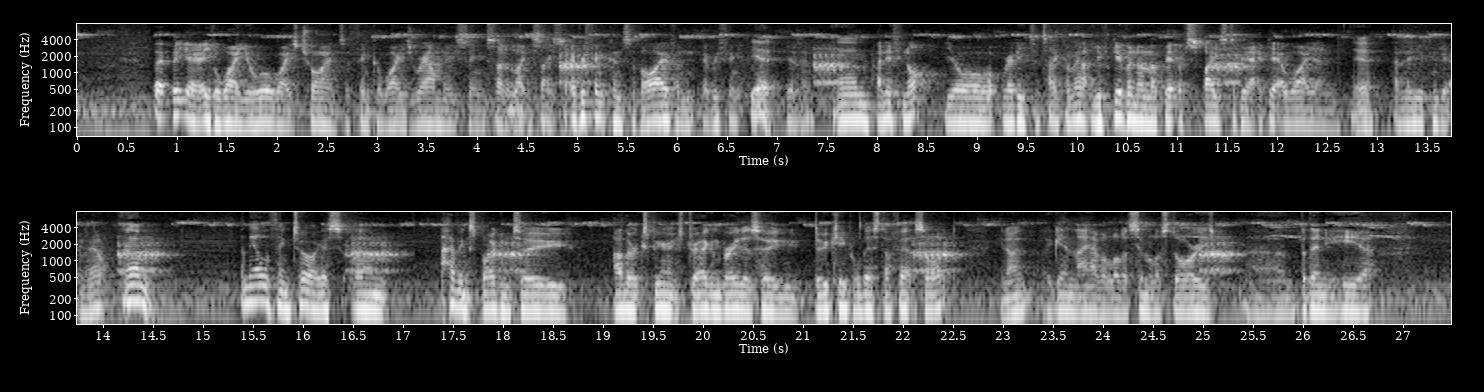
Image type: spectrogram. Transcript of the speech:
But, but yeah, either way, you're always trying to think of ways around these things so that, like you say, so everything can survive and everything, Yeah. you know. Um, And if not, you're ready to take them out. You've given them a bit of space to be able to get away, and yeah. and then you can get them out. Um, and the other thing too, I guess, um, having spoken to other experienced dragon breeders who do keep all their stuff outside, you know, again they have a lot of similar stories, um, but then you hear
